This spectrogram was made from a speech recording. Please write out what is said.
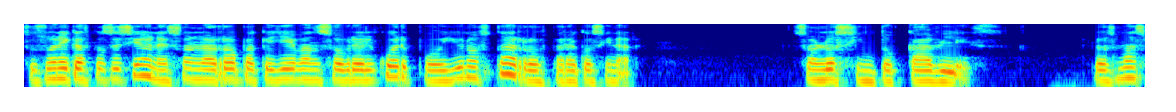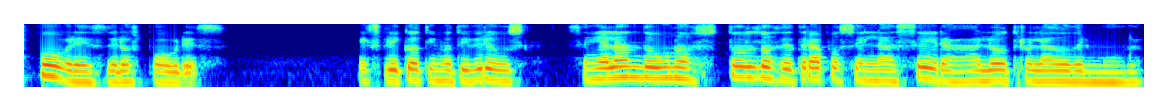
Sus únicas posesiones son la ropa que llevan sobre el cuerpo y unos tarros para cocinar. Son los intocables, los más pobres de los pobres, explicó Timothy Bruce, señalando unos toldos de trapos en la acera al otro lado del muro.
